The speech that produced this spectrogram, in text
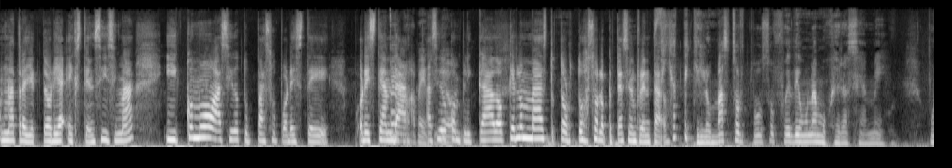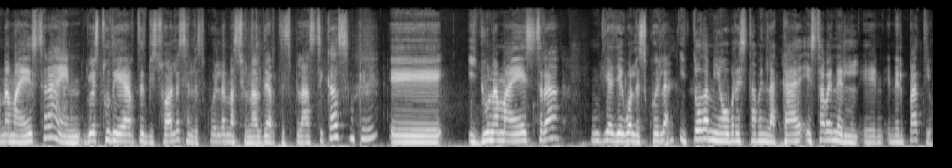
una trayectoria extensísima y cómo ha sido tu paso por este por este andar. ¿Ha sido complicado? ¿Qué es lo más tortuoso lo que te has enfrentado? Fíjate que lo más tortuoso fue de una mujer hacia mí una maestra en yo estudié artes visuales en la Escuela Nacional de Artes Plásticas eh, y una maestra, un día llego a la escuela y toda mi obra estaba en la calle, estaba en el, en, el patio.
